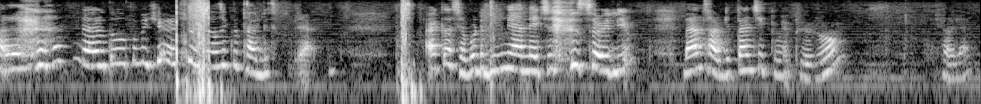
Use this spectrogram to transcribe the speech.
Nerede olduğunu görsün. Birazcık da tablet yani. Arkadaşlar burada bilmeyenler için söyleyeyim. Ben tabletten çekim yapıyorum. Şöyle.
